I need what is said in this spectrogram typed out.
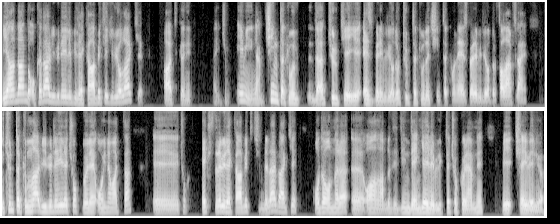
bir yandan da o kadar birbirleriyle bir rekabete giriyorlar ki artık hani yani eminim yani Çin takımı da Türkiye'yi ezbere biliyordur. Türk takımı da Çin takımını ezbere biliyordur falan filan. Bütün takımlar birbirleriyle çok böyle oynamaktan e, çok ekstra bir rekabet içindeler. Belki o da onlara e, o anlamda dediğin dengeyle birlikte çok önemli bir şey veriyor.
